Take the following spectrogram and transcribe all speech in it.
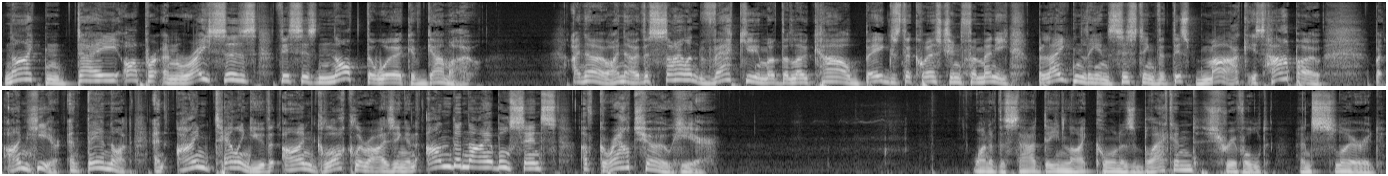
Night and day, opera and races, this is not the work of Gummo. I know, I know, the silent vacuum of the locale begs the question for many, blatantly insisting that this mark is Harpo. But I'm here, and they're not, and I'm telling you that I'm glocklerizing an undeniable sense of Groucho here. One of the sardine like corners blackened, shriveled, and slurred.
